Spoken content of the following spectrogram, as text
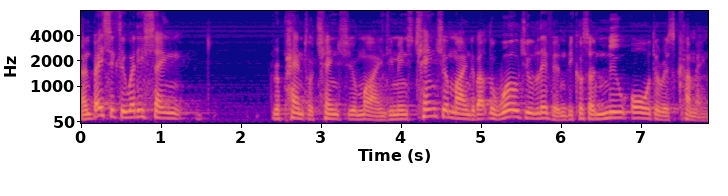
And basically, what he's saying, repent or change your mind. He means change your mind about the world you live in because a new order is coming.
